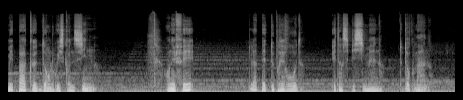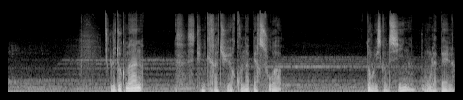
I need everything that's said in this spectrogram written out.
mais pas que dans le Wisconsin. En effet, la bête de Brérode est un spécimen de Dogman. Le Dogman, c'est une créature qu'on aperçoit dans le Wisconsin, où on l'appelle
